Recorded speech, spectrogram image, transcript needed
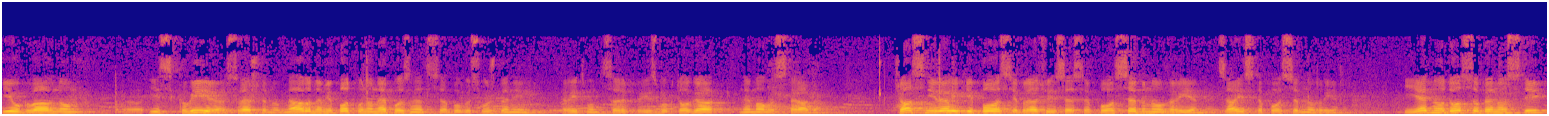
i uglavnom e, iz klira sveštenog naroda nam je potpuno nepoznat sa bogoslužbenim ritmom crkve i zbog toga nemalo stradamo. Časni veliki post je, braćo i sestre, posebno vrijeme, zaista posebno vrijeme. I jedno od osobenosti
